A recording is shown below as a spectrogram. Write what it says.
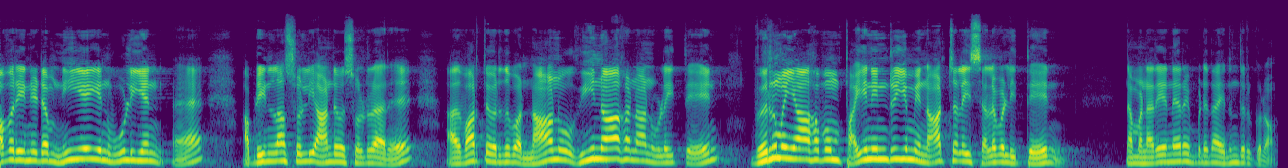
அவர் என்னிடம் நீயே என் ஊழியன். அப்படின்லாம் சொல்லி ஆண்டவர் சொல்கிறாரு அது வார்த்தை வருதுப்பா நானும் வீணாக நான் உழைத்தேன் வெறுமையாகவும் பயனின்றியும் என் ஆற்றலை செலவழித்தேன். நம்ம நிறைய நேரம் இப்படி தான் இருந்திருக்கிறோம்.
